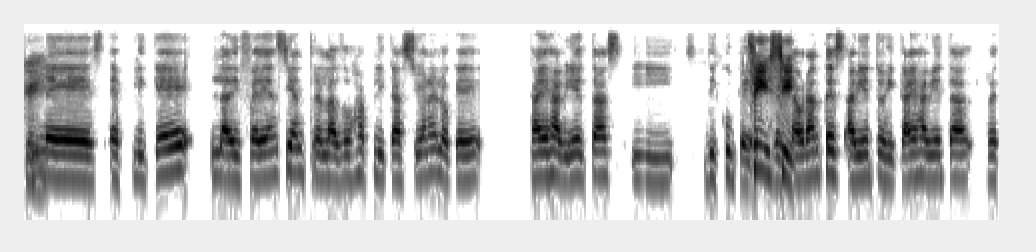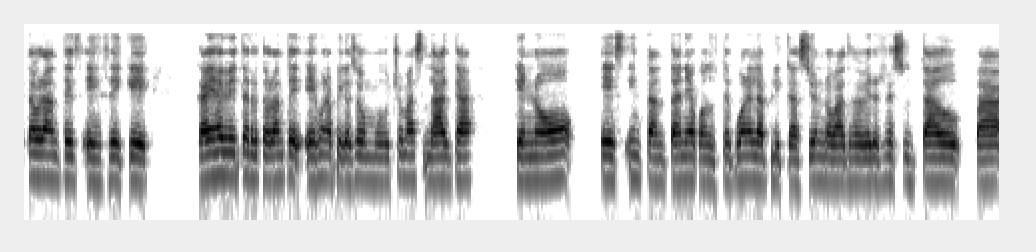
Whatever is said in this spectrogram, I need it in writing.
les expliqué la diferencia entre las dos aplicaciones, lo que es calles abiertas y, disculpe, restaurantes abiertos y calles abiertas, restaurantes, es de que Calles Abiertas Restaurante es una aplicación mucho más larga que no es instantánea. Cuando usted pone la aplicación no va a saber el resultado, va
